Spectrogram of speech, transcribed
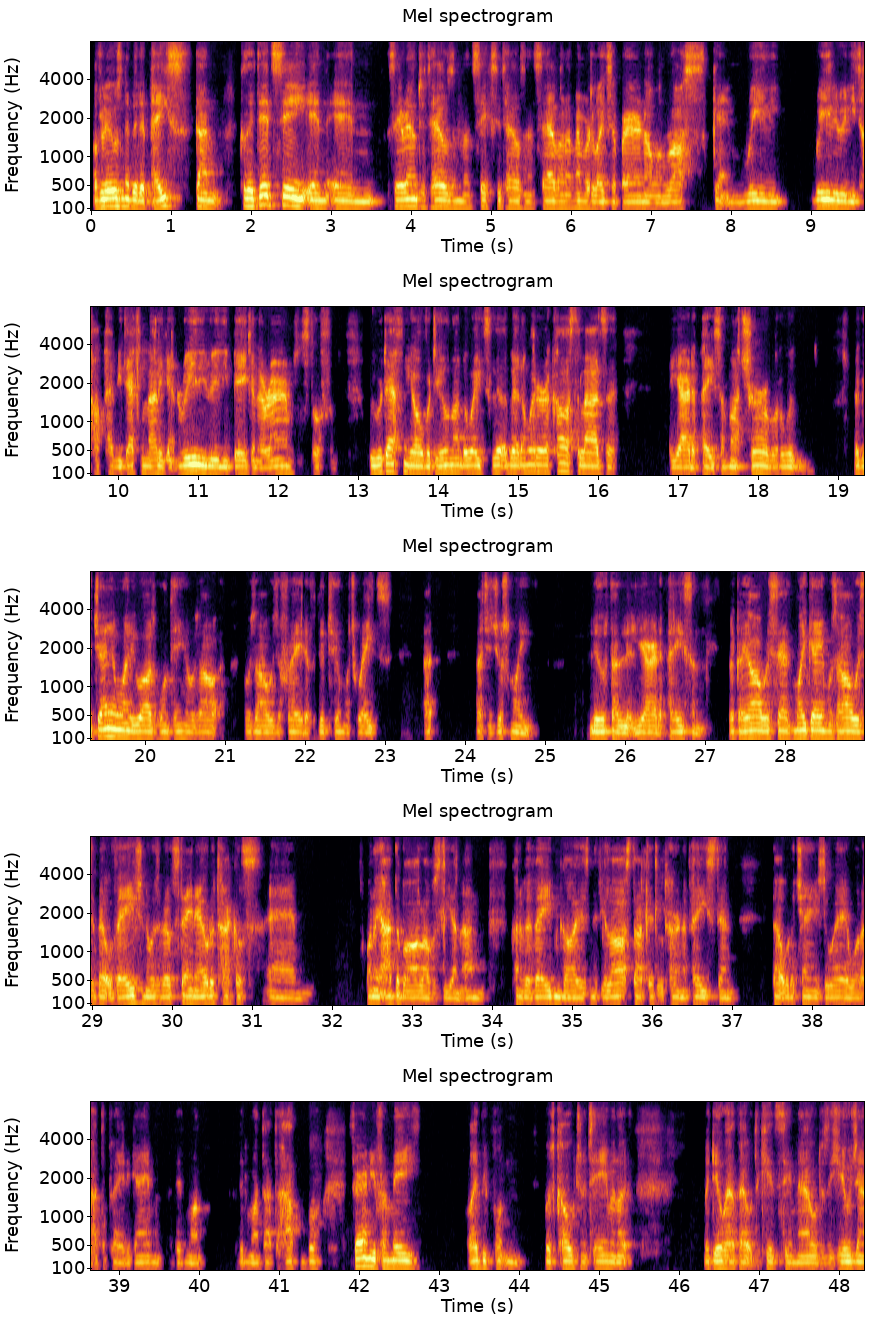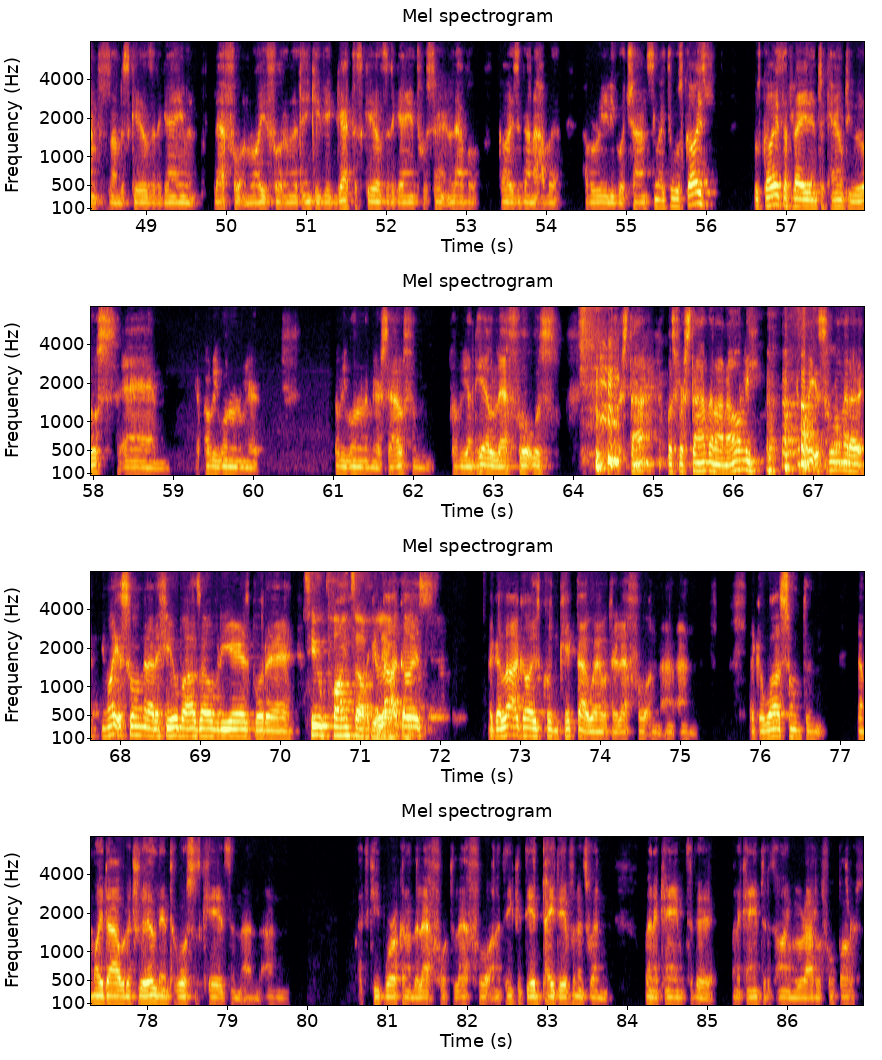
of losing a bit of pace than because I did see in in say around 2006 2007 I remember the likes of Berno and Ross getting really really really top heavy Declan Lally getting really really big in their arms and stuff and we were definitely overdoing on the weights a little bit and whether it cost the lads a, a yard of pace I'm not sure but it would like genuinely was one thing I was I was always afraid if I did too much weights that, that you just might lose that little yard of pace and like I always said, my game was always about evasion. It was about staying out of tackles. Um, when I had the ball, obviously, and, and kind of evading guys. And if you lost that little turn of pace, then that would have changed the way I would have had to play the game. And I didn't want, I didn't want that to happen. But certainly for me, I'd be putting was coaching a team, and I, I do help out the kids team now. There's a huge emphasis on the skills of the game and left foot and right foot. And I think if you get the skills of the game to a certain level, guys are going to have a have a really good chance. And like there was guys was guys that played into county with us. Um, probably one of them, your, probably one of them yourself, and probably on the out left foot was for stand, was for standing on only. You might have swung at a, you might have swung at a few balls over the years, but uh, two points off. Like a lot of guys, like a lot of guys couldn't kick that well with their left foot, and, and, and like it was something that my dad would have drilled into us as kids, and and and had to keep working on the left foot, the left foot, and I think it did pay dividends when when it came to the when it came to the time we were adult footballers.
